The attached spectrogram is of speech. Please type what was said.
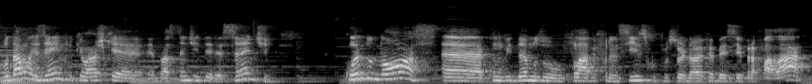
Vou dar um exemplo que eu acho que é, é bastante interessante. Quando nós é, convidamos o Flávio Francisco, professor da UFABC, para falar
